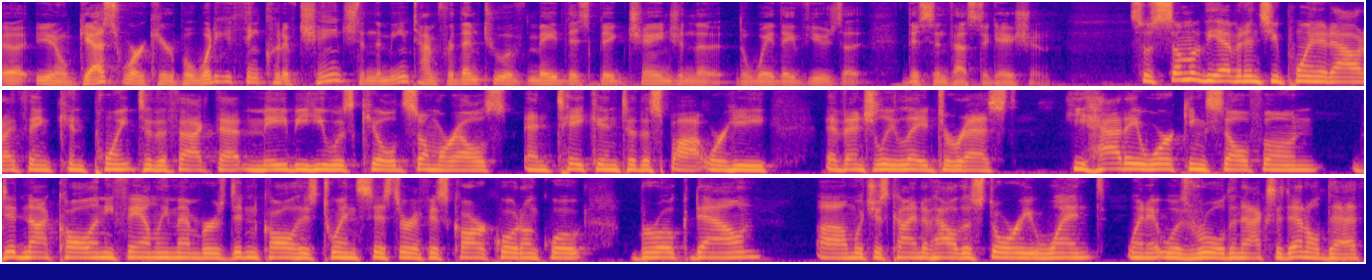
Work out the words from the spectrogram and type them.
uh, you know, guesswork here. But what do you think could have changed in the meantime for them to have made this big change in the the way they've used uh, this investigation? So some of the evidence you pointed out, I think, can point to the fact that maybe he was killed somewhere else and taken to the spot where he eventually laid to rest. He had a working cell phone, did not call any family members, didn't call his twin sister if his car, quote unquote, broke down, um, which is kind of how the story went when it was ruled an accidental death.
